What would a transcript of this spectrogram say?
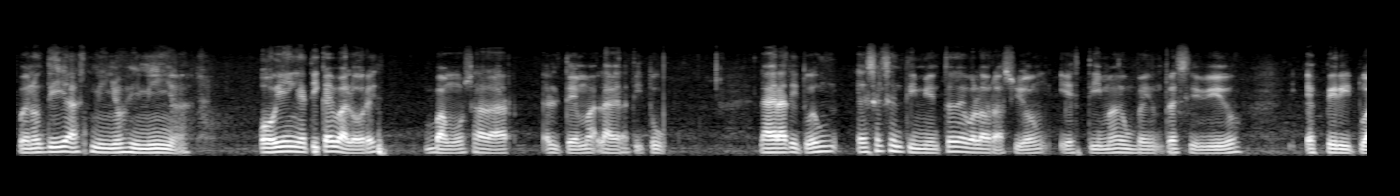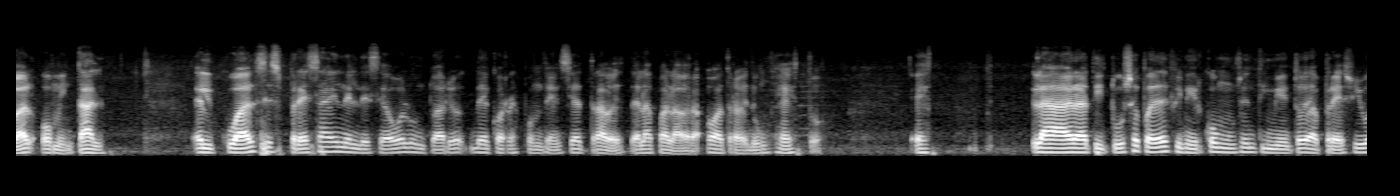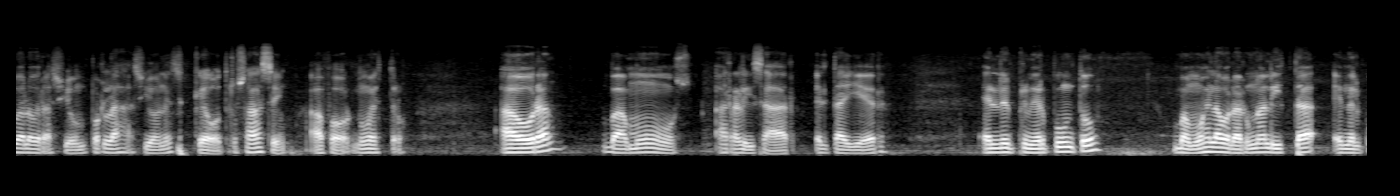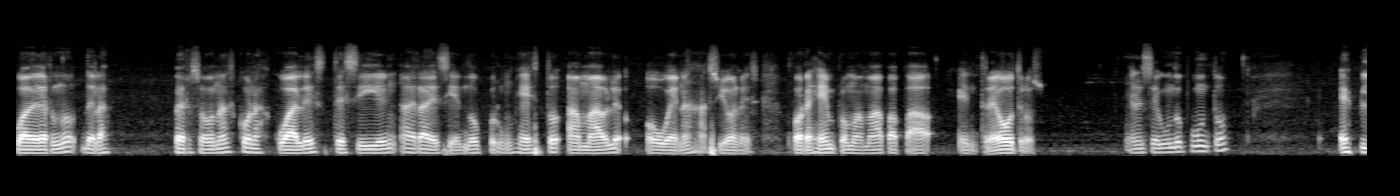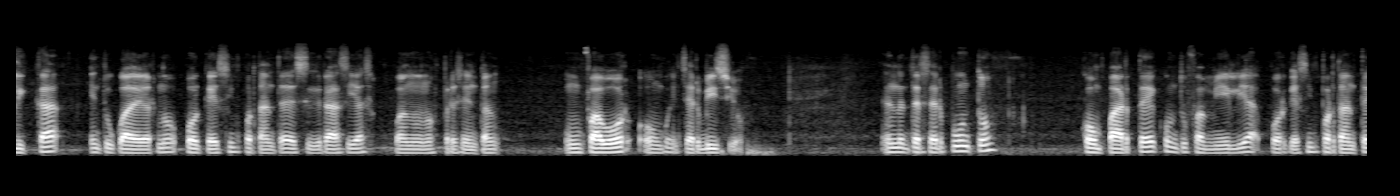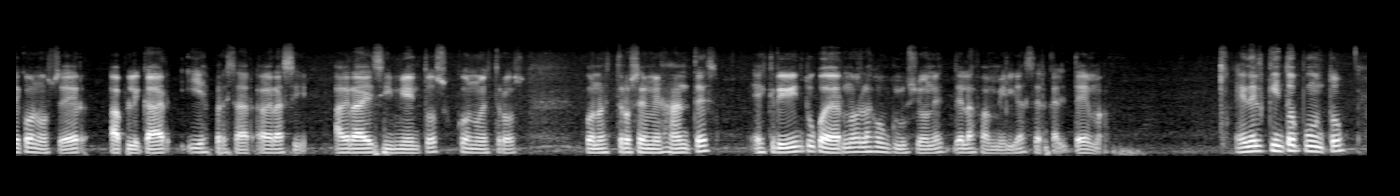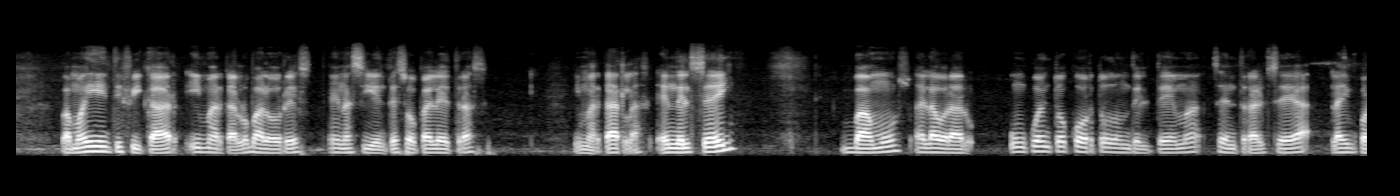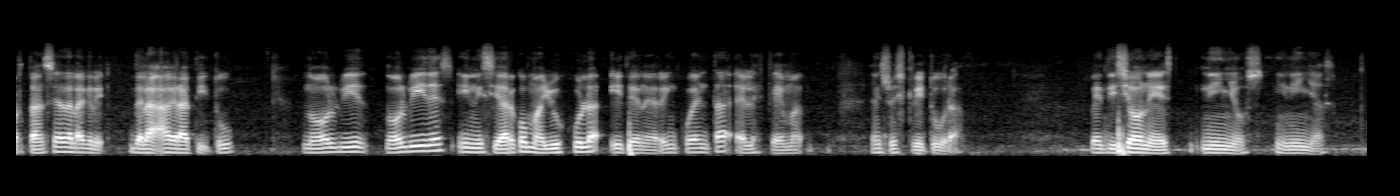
Buenos días niños y niñas. Hoy en Ética y Valores vamos a dar el tema la gratitud. La gratitud es, el sentimiento de valoración y estima de un bien recibido espiritual o mental, el cual se expresa en el deseo voluntario de correspondencia a través de la palabra o a través de un gesto. Es- la gratitud se puede definir como un sentimiento de aprecio y valoración por las acciones que otros hacen a favor nuestro. Ahora vamos a realizar el taller. En el primer punto vamos a elaborar una lista en el cuaderno de las personas con las cuales te siguen agradeciendo por un gesto amable o buenas acciones. Por ejemplo, mamá, papá, entre otros. En el segundo punto, explica en tu cuaderno por qué es importante decir gracias cuando nos presentan un favor o un buen servicio. En el tercer punto, comparte con tu familia porque es importante conocer, aplicar y expresar agradecimientos con nuestros, con nuestros semejantes. Escribe en tu cuaderno las conclusiones de la familia acerca del tema. En el quinto punto, vamos a identificar y marcar los valores en la siguiente sopa de letras y marcarlas. En el 6 vamos a elaborar un cuento corto donde el tema central sea la importancia de la, de la gratitud. No, no olvides iniciar con mayúscula y tener en cuenta el esquema en su escritura. Bendiciones, niños y niñas.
